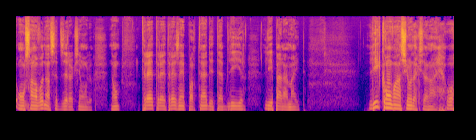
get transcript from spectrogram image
on s'en va dans cette direction-là. Donc, très, très, très important d'établir les paramètres. Les conventions d'actionnaires. Oh,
